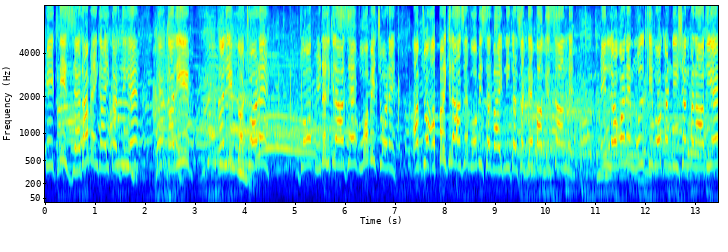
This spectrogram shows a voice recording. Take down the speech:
कि इतनी ज़्यादा महँगाई कर दी है कि गरीब गरीब तो छोड़े। जो मिडिल क्लास है, वो भी छोड़े। अब जो अपर क्लास है, वो भी सरवाइव नहीं कर सकते पाकिस्तान में। इन लोगों ने मुल्क की वो कंडीशन बना दी है।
